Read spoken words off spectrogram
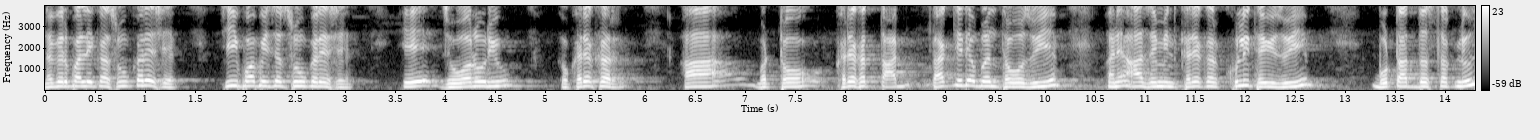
નગરપાલિકા શું કરે છે? ચીફ ઓફિસર શું કરે છે? એ જોવાનું રહ્યું. તો ખરેખર આ ભઠ્ઠો ખરેખર તાકીદે બંધ થવો જોઈએ અને આ જમીન ખરેખર ખુલ્લી થવી જોઈએ. Botad Dastak news,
